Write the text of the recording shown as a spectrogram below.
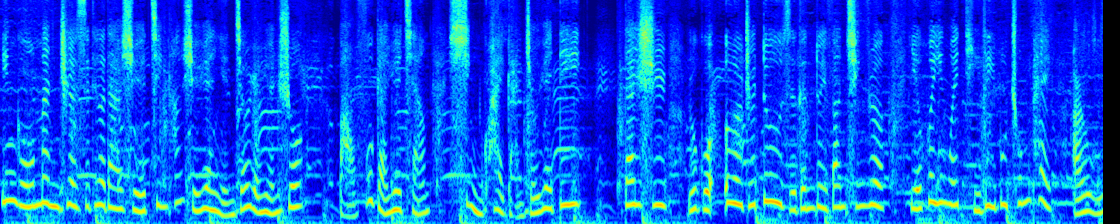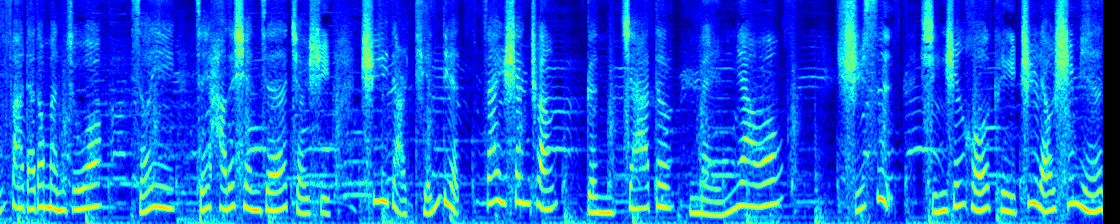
英国曼彻斯特大学健康学院研究人员说，饱腹感越强，性快感就越低。但是如果饿着肚子跟对方亲热，也会因为体力不充沛而无法达到满足哦。所以最好的选择就是吃一点甜点再上床，更加的美妙哦。十四，性生活可以治疗失眠。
